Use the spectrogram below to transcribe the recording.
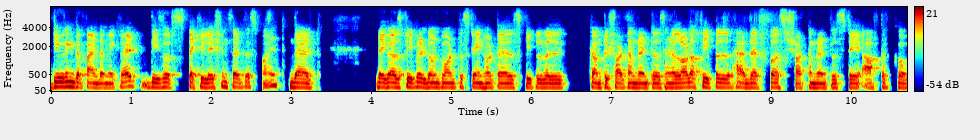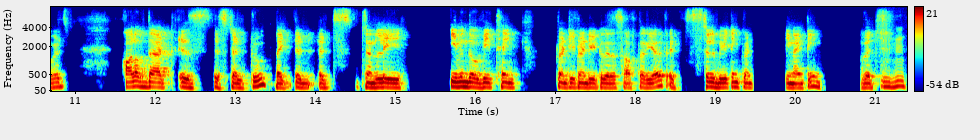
during the pandemic right? These were speculations at this point that because people don't want to stay in hotels people will come to short-term rentals and a lot of people had their first short-term rental stay after covid. All of that is is still true. Like it, it's generally even though we think 2022 is a softer year it's still beating 2019 which Mhm.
